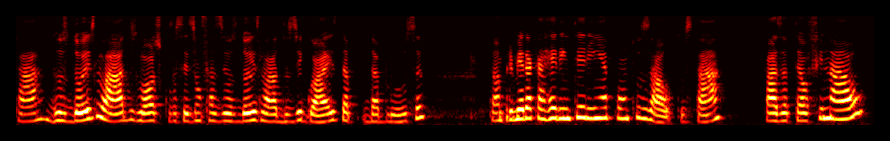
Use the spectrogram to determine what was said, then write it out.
tá? Dos dois lados, lógico, vocês vão fazer os dois lados iguais da, da blusa. Então, a primeira carreira inteirinha é pontos altos, tá? faz até o final.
